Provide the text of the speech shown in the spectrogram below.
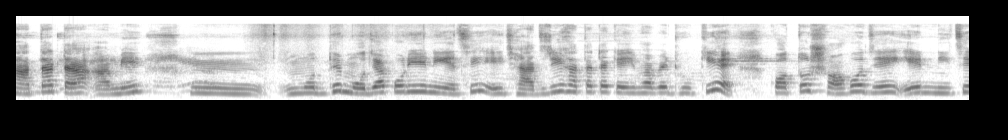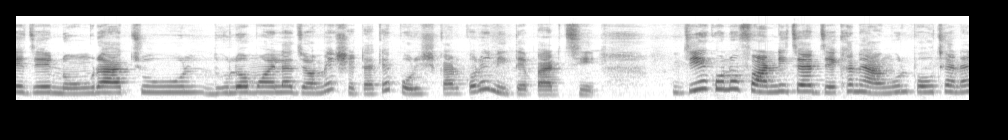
হাতাটা আমি মধ্যে মোজা পরিয়ে নিয়েছি। এই ঝাঁঝরি হাতাটাকে এইভাবে ঢুকিয়ে কত সহজেই এর নিচে যে নোংরা চুল ধুলো ময়লা জমে সেটাকে পরিষ্কার করে নিতে পারছি। যে কোনো ফার্নিচার যেখানে আঙুল পৌঁছায় না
